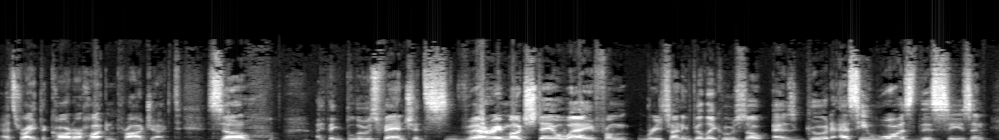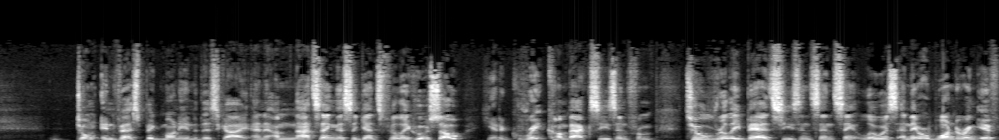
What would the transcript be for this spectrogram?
That's right, the Carter Hutton Project. So I think Blues fans should very much stay away from re-signing Ville Husso. As good as he was this season, don't invest big money into this guy. And I'm not saying this against Ville Husso. He had a great comeback season from two really bad seasons in St. Louis, and they were wondering if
